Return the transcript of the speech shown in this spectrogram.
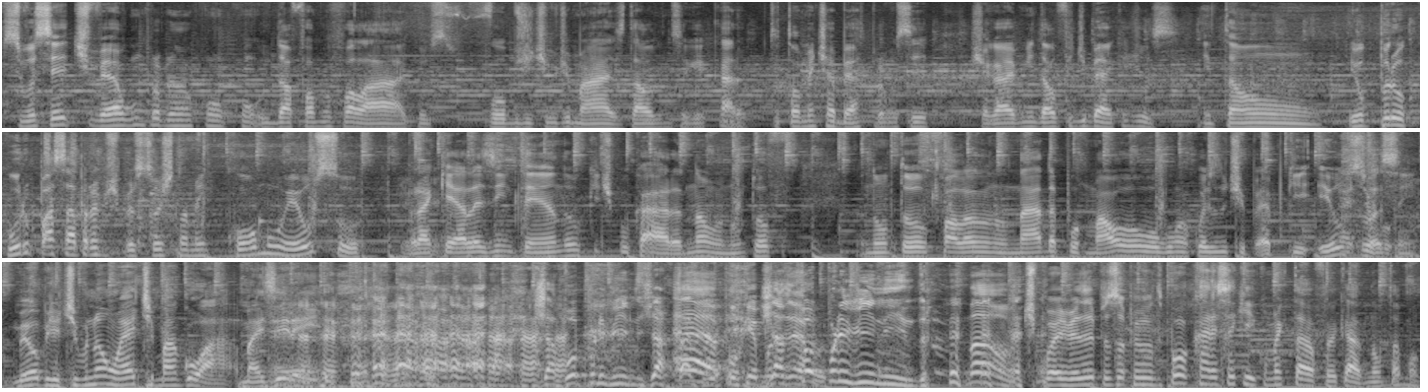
se você tiver algum problema com, com- da forma de falar, que eu for objetivo demais e tal, não sei o que, cara, totalmente aberto pra você chegar e me dar o feedback disso. Então, eu procuro passar para as pessoas também como eu sou, Pra que elas entendam que tipo, cara, não, eu não tô não tô falando nada por mal ou alguma coisa do tipo. É porque eu É, sou tipo, assim. Meu objetivo não é te magoar, mas irei. já vou prevenindo. Já, tá, É, porque, por já exemplo- tô prevenindo. Não, tipo, às vezes a pessoa pergunta, pô, cara, esse aqui, como é que tá? Eu falei, cara, não tá bom.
